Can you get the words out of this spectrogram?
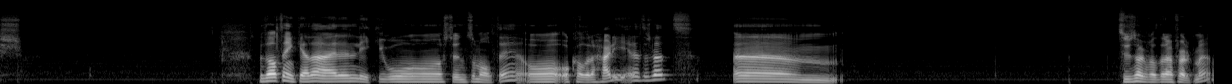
Ish. Men da tenker jeg det er en like god stund som alltid å kalle det helg, rett og slett. Um, Tusen takk for at dere har fulgt med.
